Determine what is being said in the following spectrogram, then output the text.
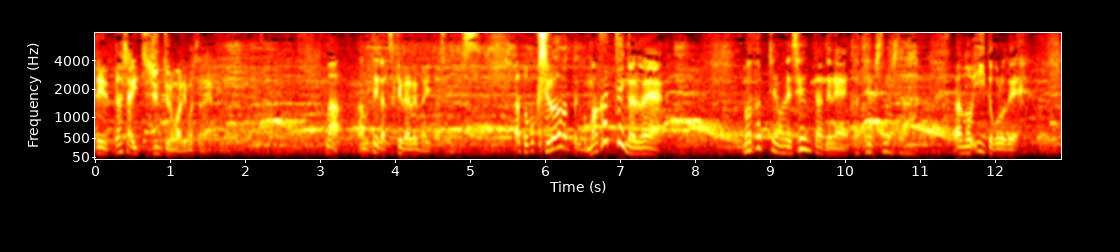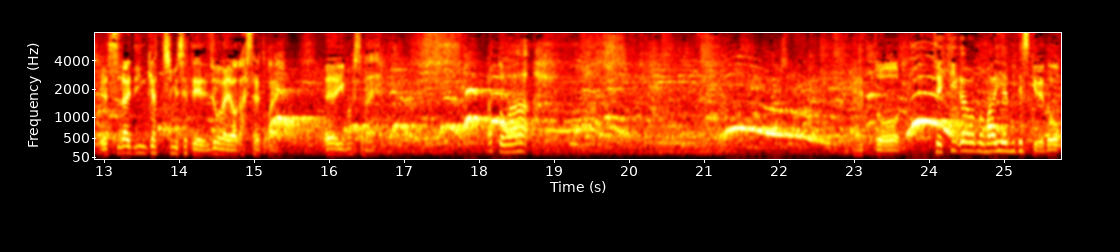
て打者一巡っていうのもありましたね。まあ、あの手がつけられない打線です。あと僕知らなかったけどマカッチェンがいるね。マカッチェンはねセンターでね活躍してました。あのいいところでえスライディングキャッチ見せて場内を沸かしたりとかね、えーいましたね。あとはと敵側のマイアミですけれど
